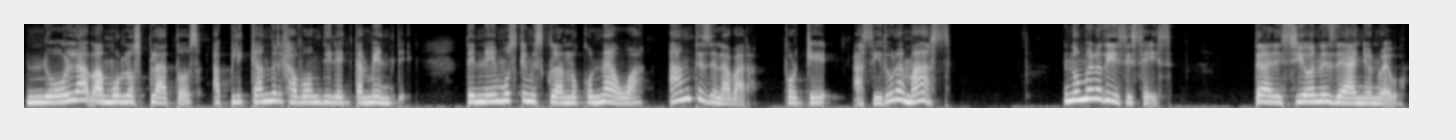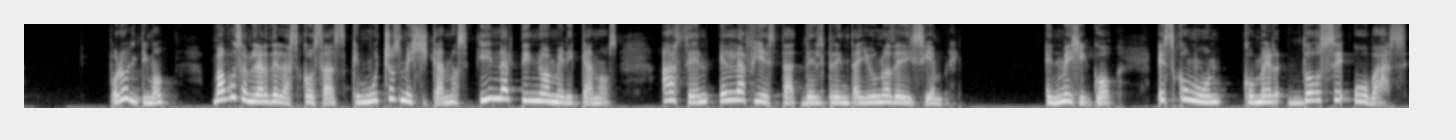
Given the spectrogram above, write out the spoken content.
No lavamos los platos aplicando el jabón directamente. Tenemos que mezclarlo con agua antes de lavar, porque así dura más. Número 16. Tradiciones de Año Nuevo. Por último, vamos a hablar de las cosas que muchos mexicanos y latinoamericanos hacen en la fiesta del 31 de diciembre. En México es común comer 12 uvas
